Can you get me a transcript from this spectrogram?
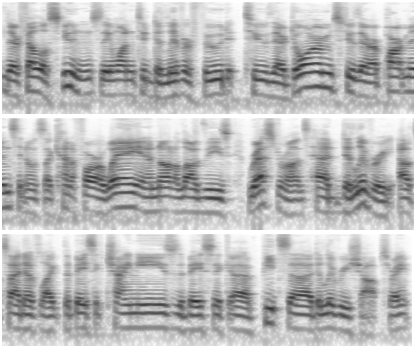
their fellow students they wanted to deliver food to their dorms, to their apartments, and it was like kind of far away, and not a lot of these restaurants had delivery outside of like the basic Chinese, the basic uh, pizza delivery shops, right?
